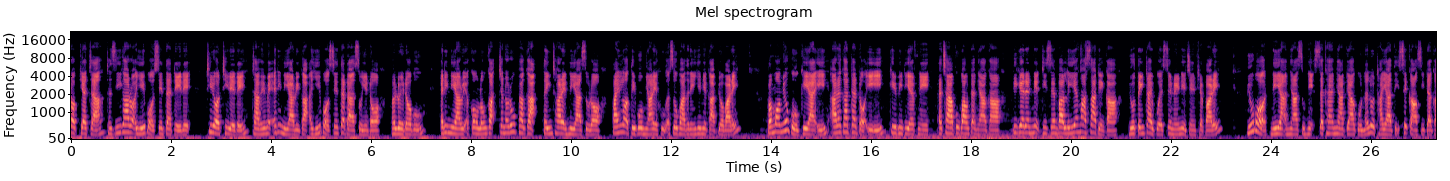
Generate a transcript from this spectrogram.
တော့ပြတ်ကြတစည်းကတော့အရေးပေါ်ဆင်းသက်တဲ့ ထီတော့ထီတယ်တဲ့ဒါပေမဲ့အဲ့ဒီနေရာတွေကအရေးပေါ်ဆင်းသက်တာဆိုရင်တော့မလွယ်တော့ဘူးအဲ့ဒီနေရာတွေအကုန်လုံးကကျွန်တော်တို့ဘက်ကတင်ထားတဲ့နေရာဆိုတော့ပိုင်းလော့သေးဖို့များတယ်ဟုအဆိုပါသတင်းရင်းမြစ်ကပြောပါတယ်။ဗမော်မြို့ကို KIA အာရကတပ်တော် AA KPDF နဲ့အခြားပူးပေါင်းတပ်များကပြီးခဲ့တဲ့နှစ်ဒီဇင်ဘာ၄ရက်မှစတင်ကမြို့သိမ်းတိုက်ပွဲဆင်နွှဲနေခြင်းဖြစ်ပါတယ်။မြို့ပေါ်နေရအများစုနှင့်စခန်းများပြားကိုလက်လွတ်ထားရသည့်စစ်ကောင်စီတပ်က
